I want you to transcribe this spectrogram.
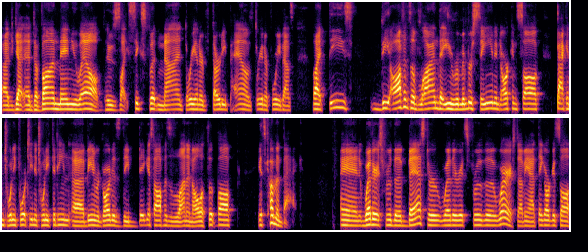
Uh, you've got uh, Devon Manuel, who's like six foot nine, 330 pounds, 340 pounds. Like these, the offensive line that you remember seeing in Arkansas back in 2014 and 2015, uh, being regarded as the biggest offensive line in all of football, it's coming back and whether it's for the best or whether it's for the worst. I mean, I think Arkansas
